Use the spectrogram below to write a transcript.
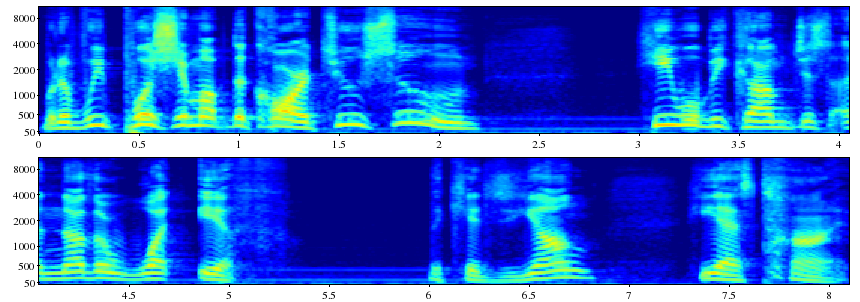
But if we push him up the card too soon, he will become just another what if. The kid's young, he has time.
